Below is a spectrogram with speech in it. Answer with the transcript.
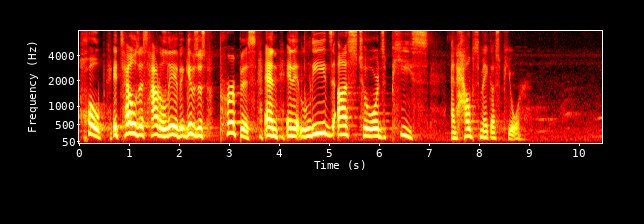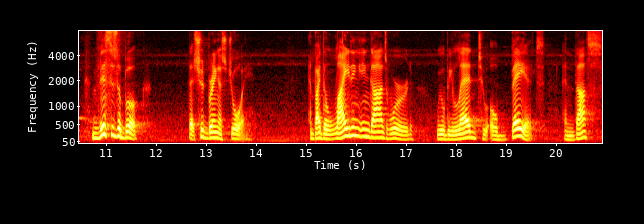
hope. It tells us how to live, it gives us purpose, and, and it leads us towards peace and helps make us pure. This is a book that should bring us joy. And by delighting in God's word, we will be led to obey it and thus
